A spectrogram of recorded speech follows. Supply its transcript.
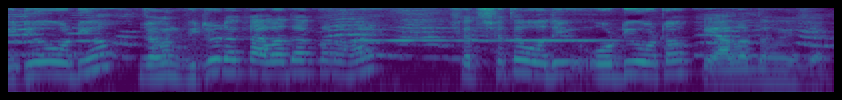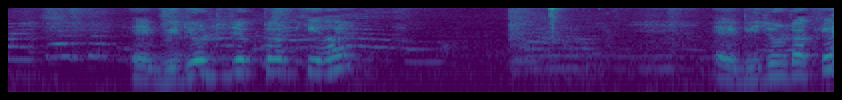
ভিডিও অডিও যখন ভিডিওটাকে আলাদা করা হয়, সাথে সাথে অডিওটাও কি আলাদা হয়ে যায়। এই ভিডিও ডিটেক্টর কি হয়? এই ভিডিওটাকে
